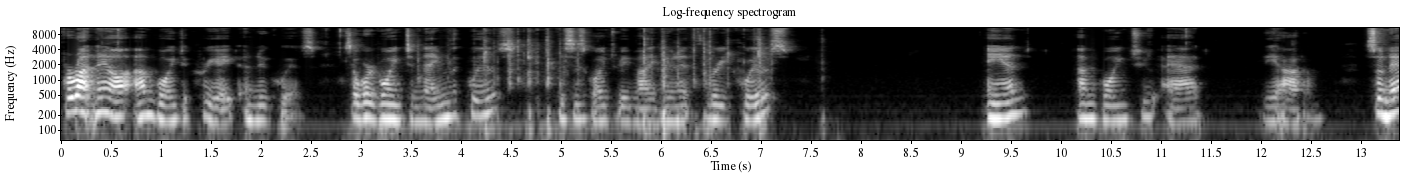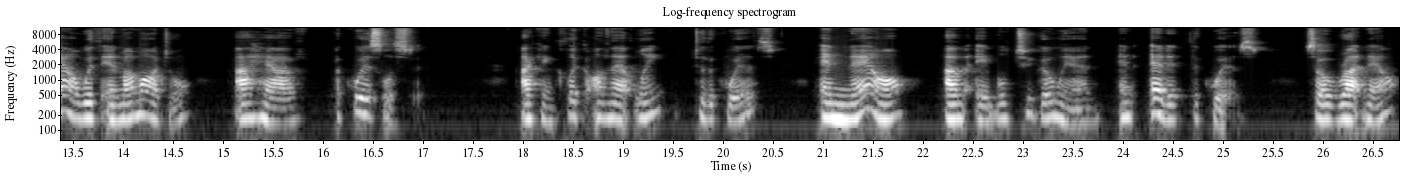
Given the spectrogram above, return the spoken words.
For right now, I'm going to create a new quiz. So we're going to name the quiz. This is going to be my Unit 3 quiz. And I'm going to add the item. So now within my module, I have a quiz listed. I can click on that link to the quiz and now I'm able to go in and edit the quiz. So right now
